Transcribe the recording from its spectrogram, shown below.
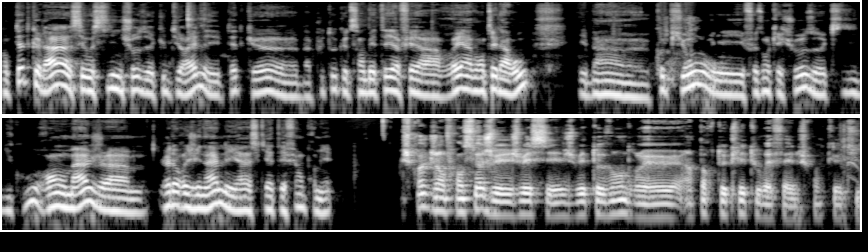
Donc peut-être que là, c'est aussi une chose culturelle et peut-être que euh, bah, plutôt que de s'embêter à faire réinventer la roue, eh ben euh, copions et faisons quelque chose qui du coup rend hommage à l'original et à ce qui a été fait en premier. Je crois que Jean-François, je vais, je vais essayer, je vais te vendre euh, un porte-clés Tour Eiffel. Je crois que tu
